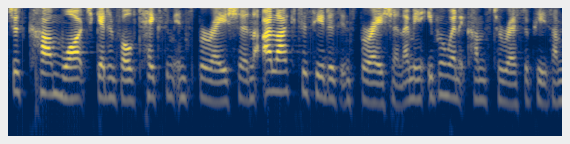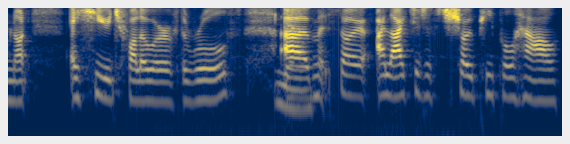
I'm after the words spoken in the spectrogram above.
just come watch, get involved, take some inspiration. I like to see it as inspiration. I mean, even when it comes to recipes, I'm not a huge follower of the rules. Yeah. Um, so I like to just show people how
